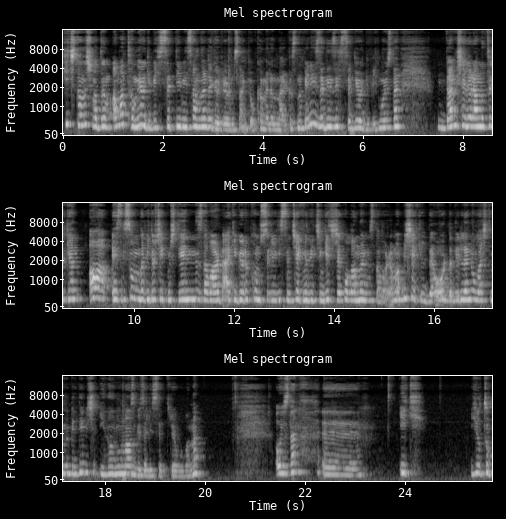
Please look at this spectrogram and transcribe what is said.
Hiç tanışmadığım ama tanıyor gibi hissettiğim insanları da görüyorum sanki o kameranın arkasında. Beni izlediğinizi hissediyor gibiyim. O yüzden ben bir şeyler anlatırken aa Ezgi sonunda video çekmiş diyeniniz de var. Belki görüp konusu ilgisini çekmediği için geçecek olanlarınız da var. Ama bir şekilde orada birilerine ulaştığını bildiğim için inanılmaz güzel hissettiriyor bu bana. O yüzden eee, ilk YouTube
